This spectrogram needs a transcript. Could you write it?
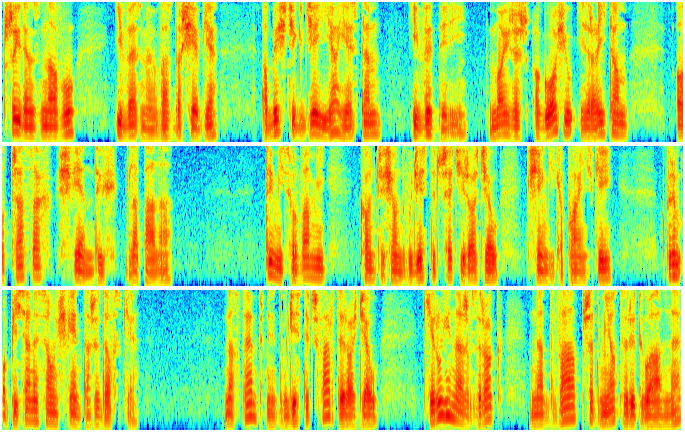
Przyjdę znowu i wezmę was do siebie, abyście gdzie ja jestem i wy byli. Mojżesz ogłosił Izraelitom o czasach świętych dla Pana. Tymi słowami kończy się 23 rozdział Księgi Kapłańskiej, w którym opisane są święta żydowskie. Następny, 24 rozdział, kieruje nasz wzrok na dwa przedmioty rytualne,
